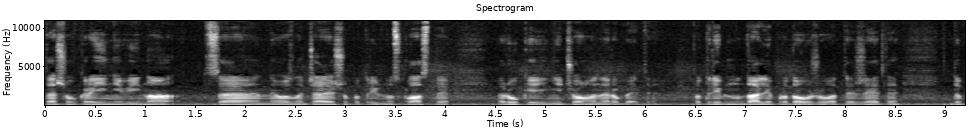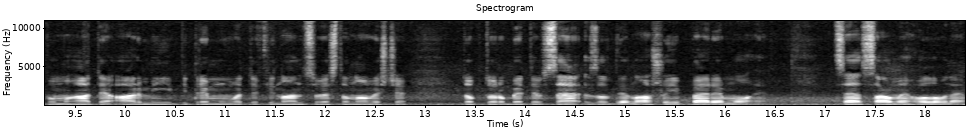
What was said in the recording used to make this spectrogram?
Те, що в країні війна, це не означає, що потрібно скласти руки і нічого не робити. Потрібно далі продовжувати жити, допомагати армії, підтримувати фінансове становище, тобто робити все для нашої перемоги. Це саме головне.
